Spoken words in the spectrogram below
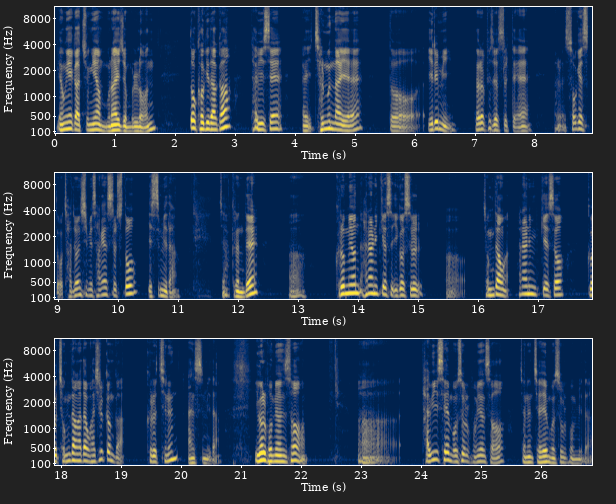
명예가 중요한 문화이죠. 물론 또 거기다가 다윗의 에, 젊은 나이에 또 이름이 더럽혀졌을 때 속에서 또 자존심이 상했을 수도 있습니다. 자 그런데 어, 그러면 하나님께서 이것을 어, 정당 하나님께서 그 정당하다고 하실 건가? 그렇지는 않습니다. 이걸 보면서 아, 다윗의 모습을 보면서 저는 저의 모습을 봅니다.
